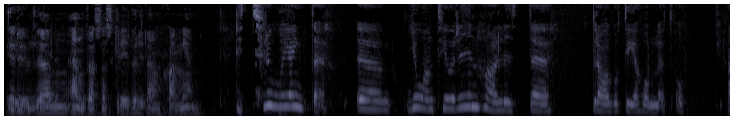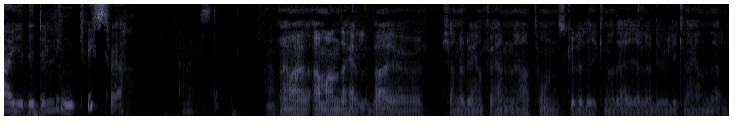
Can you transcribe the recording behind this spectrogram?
Är du den enda som skriver i den genren? Det tror jag inte. Uh, Johan Theorin har lite drag åt det hållet och Ajvide Lindqvist tror jag. Ja, just det. Ja, Amanda Hellberg, känner du igen för henne att hon skulle likna dig eller du likna henne? Eller?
